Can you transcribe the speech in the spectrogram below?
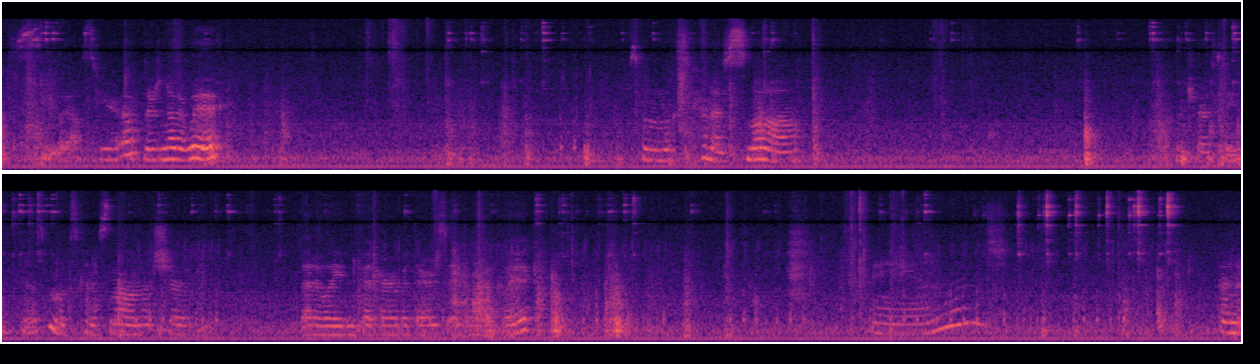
Let's see what else here. Oh, there's another wig. This one looks kind of small. Interesting. Yeah, this one looks kind of small. I'm not sure that it'll even fit her, but there's a black wig. And an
